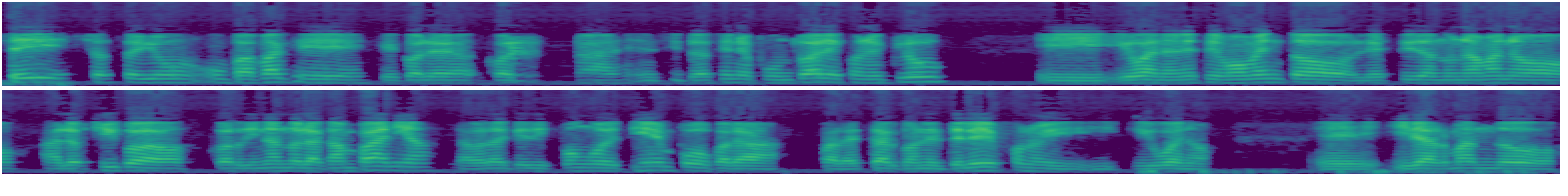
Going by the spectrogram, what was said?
Sí, yo soy un, papá que, que en situaciones puntuales con el club y, bueno, en este momento le estoy dando una mano a los chicos coordinando la campaña. La verdad que dispongo de tiempo para, para estar con el teléfono y, bueno, eh, ir armando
